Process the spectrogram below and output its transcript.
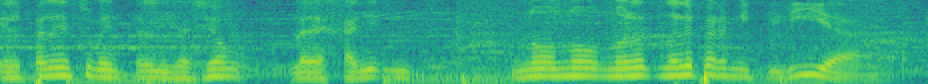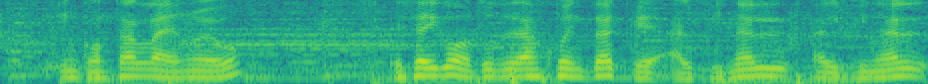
el plan de instrumentalización la dejaría no no no, no le permitiría encontrarla de nuevo. Es ahí cuando tú te das cuenta que al final al final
